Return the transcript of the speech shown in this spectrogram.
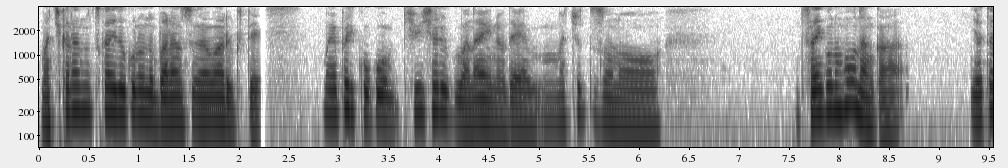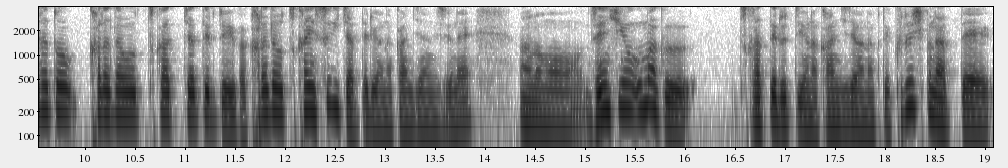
まあ、力の使いどころのバランスが悪くて、まあ、やっぱりここ急車力がないので、まあ、ちょっとその最後の方なんかやたらと体を使っちゃってるというか体を使いすぎちゃってるような感じなんですよね。あの全身をうまく使ってるっていうような感じではなくて苦しくなって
